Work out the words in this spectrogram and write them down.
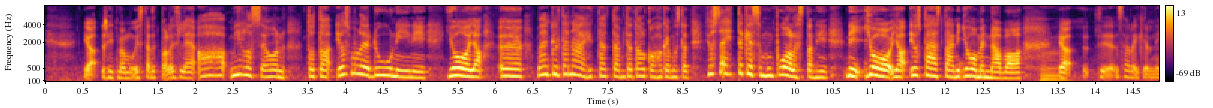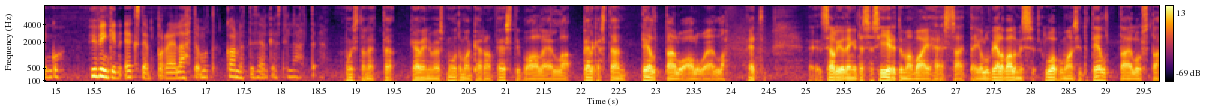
Ja sit mä muistan, että paljon silleen, aah, milloin se on? Tota, jos mulla ei ole duunia, niin joo, ja öö, mä en kyllä tänään ehdi täyttää mitään talkohakemusta, että jos sä ehdit tekee se mun puolesta, niin, niin joo, ja jos päästään, niin joo, mennään vaan. Mm. Ja se, se oli kyllä niin kuin hyvinkin extemporea lähtö, mutta kannatti selkeästi lähteä. Muistan, että kävin myös muutaman kerran festivaaleilla pelkästään telttailualueella. Et se oli jotenkin tässä siirtymävaiheessa, että ei ollut vielä valmis luopumaan siitä telttailusta,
